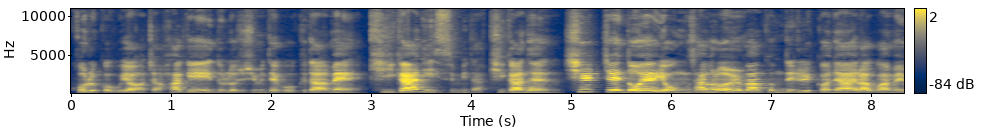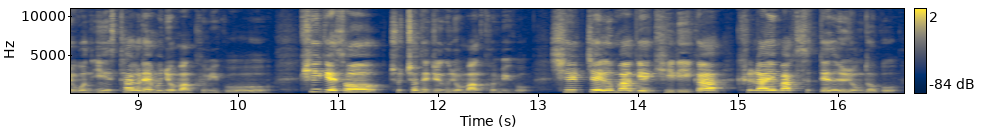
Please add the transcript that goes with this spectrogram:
고를 거고요. 자, 확인 눌러주시면 되고, 그 다음에 기간이 있습니다. 기간은 실제 너의 영상을 얼만큼 늘릴 거냐라고 하면 요건 인스타그램은 요만큼이고, 퀵에서 추천해주는 건 요만큼이고, 실제 음악의 길이가 클라이막스 때는 요 정도고,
